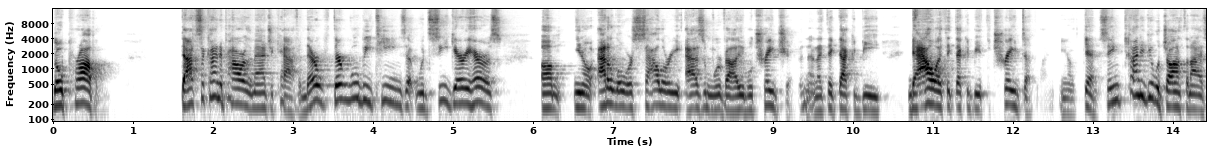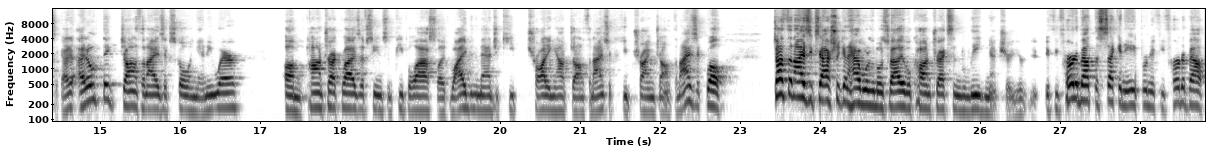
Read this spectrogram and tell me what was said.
No problem. That's the kind of power the Magic have, and there there will be teams that would see Gary Harris, um, you know, at a lower salary as a more valuable trade chip, and, and I think that could be now. I think that could be at the trade deadline. You know, again, same kind of deal with Jonathan Isaac. I, I don't think Jonathan Isaac's going anywhere. Um, contract wise, I've seen some people ask, like, why do the Magic keep trotting out Jonathan Isaac keep trying Jonathan Isaac? Well, Jonathan Isaac's actually going to have one of the most valuable contracts in the league next year. You're, if you've heard about the second apron, if you've heard about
